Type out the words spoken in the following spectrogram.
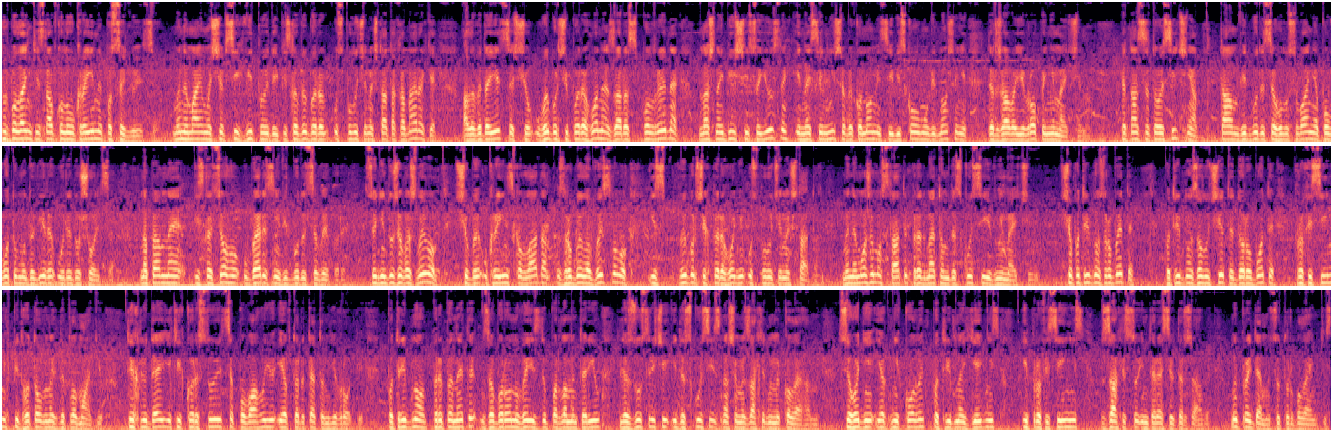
Турбулентність навколо України посилюється. Ми не маємо ще всіх відповідей після виборів у Сполучених Штатах Америки, але видається, що у виборчі перегони зараз порине наш найбільший союзник і найсильніша в економіці і військовому відношенні держава Європи Німеччина. 15 січня там відбудеться голосування по вотуму довіри уряду Шольца. Напевне, після цього у березні відбудуться вибори. Сьогодні дуже важливо, щоб українська влада зробила висновок із виборчих перегонів у Сполучених Штатах. Ми не можемо стати предметом дискусії в Німеччині. Що потрібно зробити? Потрібно залучити до роботи професійних підготовлених дипломатів, тих людей, які користуються повагою і авторитетом в Європі. Потрібно припинити заборону виїзду парламентарів для зустрічей і дискусій з нашими західними колегами. Сьогодні, як ніколи, потрібна єдність і професійність в захисту інтересів держави. Ми пройдемо цю турбулентність.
